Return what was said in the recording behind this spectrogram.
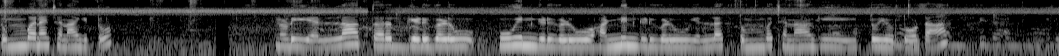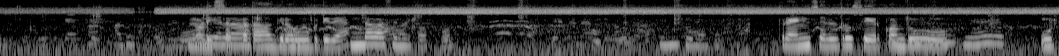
ತುಂಬಾ ಚೆನ್ನಾಗಿತ್ತು. ನೋಡಿ, ಎಲ್ಲ ಥರದ ಗಿಡಗಳು, ಹೂವಿನ ಗಿಡಗಳು, ಹಣ್ಣಿನ ಗಿಡಗಳು ಎಲ್ಲ ತುಂಬ ಚೆನ್ನಾಗಿ ಇತ್ತು ಇವ್ರ ತೋಟ. ನೋಡಿ ಸಖತ್ತಾಗಿರೋ ಹೂ ಬಿಟ್ಟಿದೆ. ಫ್ರೆಂಡ್ಸ್ ಎಲ್ಲರೂ ಸೇರಿಕೊಂಡು ಊಟ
